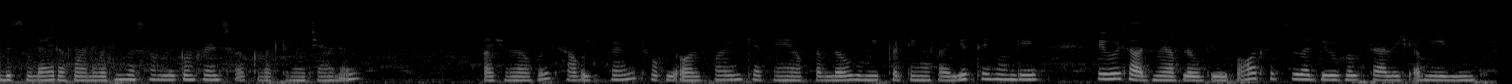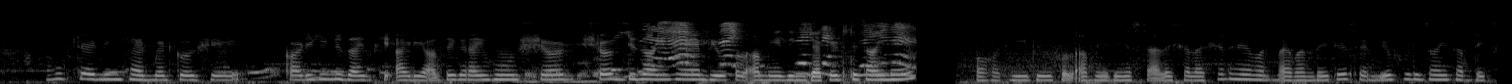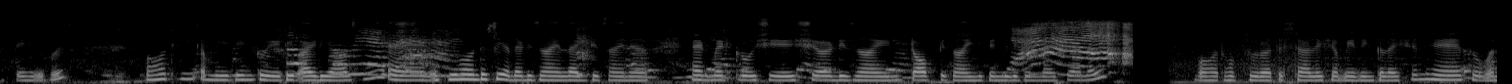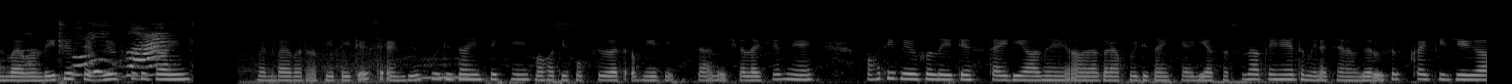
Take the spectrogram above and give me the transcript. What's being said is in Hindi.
वालेकुम friends, welcome back to my channel. Fashion lovers how you friends hope you all fine कैसे हैं आप सब लोग? उम्मीद करती हूँ खैरियत से होंगे। व्यूवर्स आज मैं आप लोगों के लिए बहुत खूबसूरत beautiful stylish amazing outstanding handmade crochet cardigan design के आइडियाज़ लेकर आई हूँ। शर्ट शर्ट डिज़ाइन है ब्यूटीफुल अमेजिंग जैकेट डिज़ाइन है। बहुत ही ब्यूटीफुल अमेजिंग स्टाइलिश कलेक्शन है। One by one latest and beautiful design आप देख सकते हैं व्यूवर्स बहुत ही अमेजिंग क्रिएटिव आइडियाज़ हैं and if you want to see other design like designer handmade crochet shirt design top design you can visit in my channel बहुत खूबसूरत स्टाइलिश अमेजिंग कलेक्शन है। So one by one latest and beautiful design one by one आप ये लेटेस्ट एंड ब्यूटीफुल डिज़ाइन देखें। बहुत ही खूबसूरत अमेजिंग स्टाइलिश कलेक्शन है। बहुत ही ब्यूटीफुल लेटेस्ट आइडियाज़ हैं और अगर आपको डिज़ाइन के आइडियाज़ पसंद आते हैं तो मेरा चैनल ज़रूर सब्सक्राइब कीजिएगा।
